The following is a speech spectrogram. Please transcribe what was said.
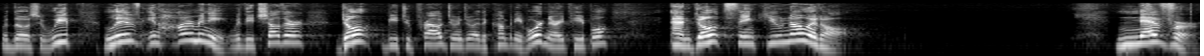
with those who weep. Live in harmony with each other. Don't be too proud to enjoy the company of ordinary people. And don't think you know it all. Never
